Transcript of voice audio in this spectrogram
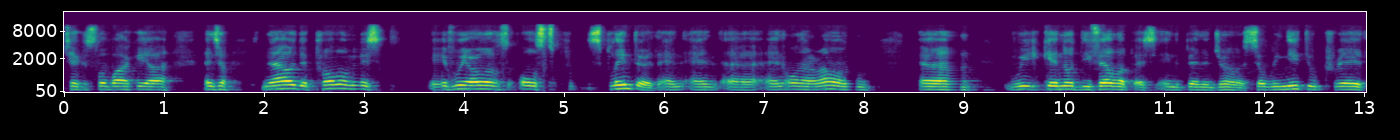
Czechoslovakia. And so now the problem is if we are all, all sp- splintered and, and, uh, and on our own, um, we cannot develop as independent journalists. So we need to create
